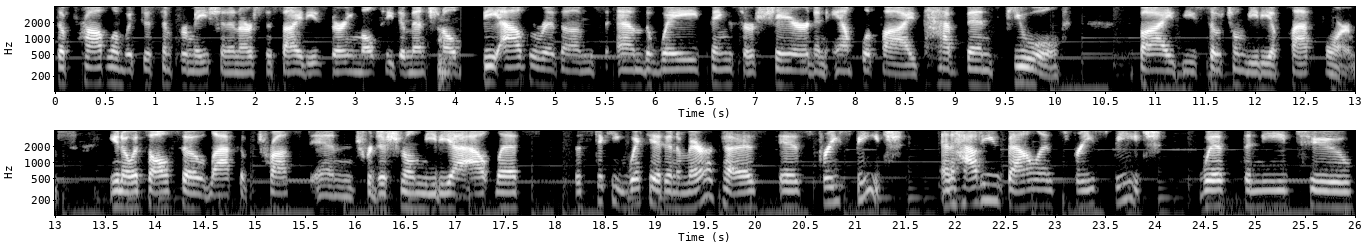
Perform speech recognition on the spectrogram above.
The problem with disinformation in our society is very multidimensional. The algorithms and the way things are shared and amplified have been fueled by these social media platforms. You know, it's also lack of trust in traditional media outlets. The sticky wicket in America is, is free speech. And how do you balance free speech with the need to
